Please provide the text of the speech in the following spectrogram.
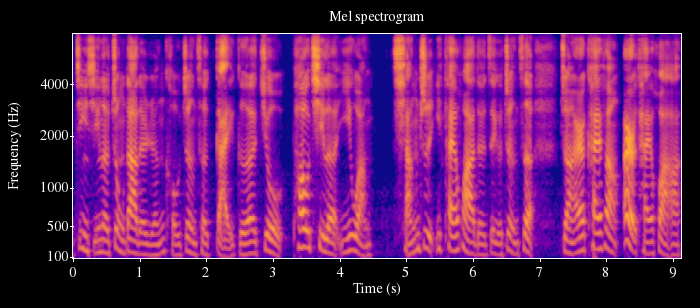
进行了重大的人口政策改革，就抛弃了以往强制一胎化的这个政策。转而开放二胎化啊，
